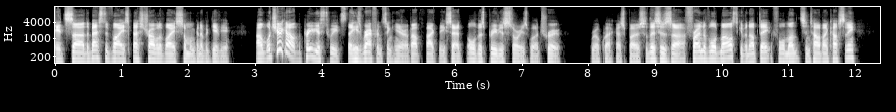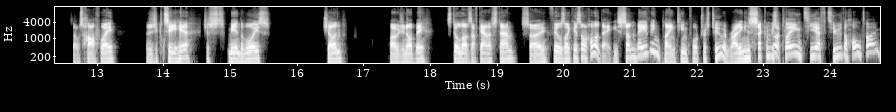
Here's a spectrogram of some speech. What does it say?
it's uh, the best advice, best travel advice someone can ever give you. Um, well, check out the previous tweets that he's referencing here about the fact that he said all of his previous stories were true. Real quick, I suppose. So this is uh, a friend of Lord Miles to give an update. Four months in Taliban custody. That was halfway. And as you can see here, just me and the boys chilling. Why would you not be? still loves Afghanistan, so feels like he's on holiday. He's sunbathing, playing Team Fortress 2, and writing his He second was book playing TF2 the whole time.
